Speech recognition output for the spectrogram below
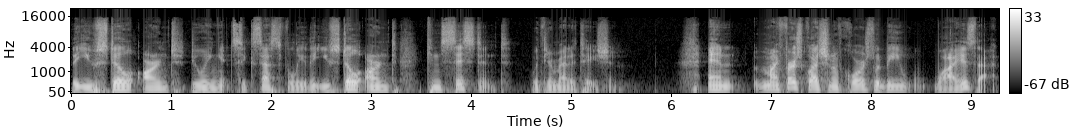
that you still aren't doing it successfully, that you still aren't consistent with your meditation. And my first question, of course, would be why is that?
